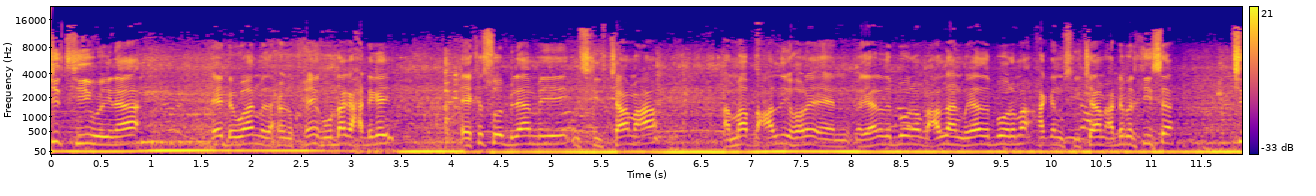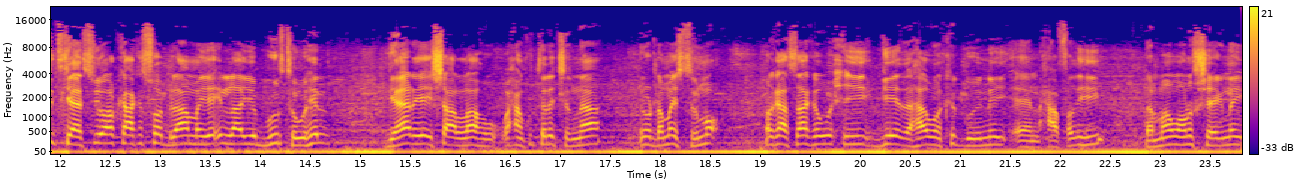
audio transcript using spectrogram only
jidkii weynaa ee dhowaan madaxweyne ku-xigeenka uu dhagax dhigay ee ka soo bilaamayey miskiid jaamaca ama bacadlihii hore magaalada boorama bacadlahan magaalada boorama xaggan miskiid jaamaca dhabarkiisa. Jidkaasi oo halkaa ka soo bilaamaya ilaa iyo buurta wehel gaaraya insha allaahu waxaan ku tala jirnaa inuu dhammaystirmo. Markaas saaka wixii geed ahaa waan ka goynay xaafadihii dhammaan waan u sheegnay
